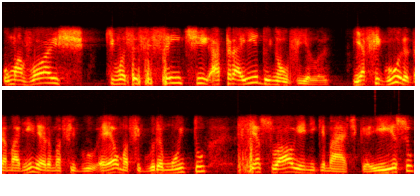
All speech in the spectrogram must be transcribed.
uma voz que você se sente atraído em ouvi-la. E a figura da Marina era uma figura, é uma figura muito sensual e enigmática. E isso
